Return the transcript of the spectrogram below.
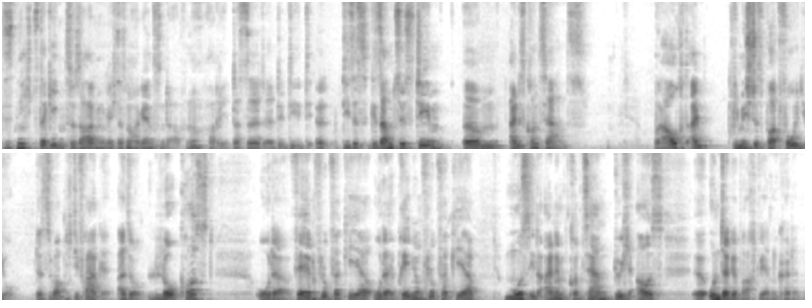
Es ist nichts dagegen zu sagen, wenn ich das noch ergänzen darf, ne, Harry, dass äh, die, die, äh, dieses Gesamtsystem ähm, eines Konzerns braucht ein gemischtes Portfolio. Das ist überhaupt nicht die Frage. Also Low-Cost oder Ferienflugverkehr oder Premiumflugverkehr muss in einem Konzern durchaus äh, untergebracht werden können.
